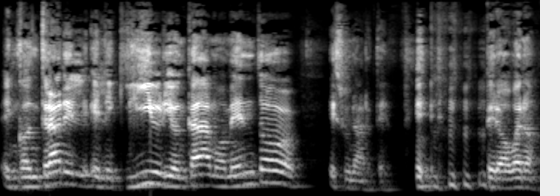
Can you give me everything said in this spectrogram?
Encontrar el, el equilibrio en cada momento es un arte. Pero bueno,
